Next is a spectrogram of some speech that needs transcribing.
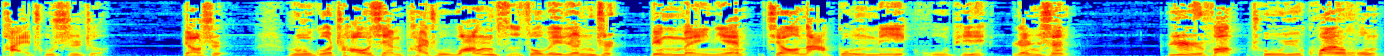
派出使者，表示。如果朝鲜派出王子作为人质，并每年交纳贡米、虎皮、人参，日方出于宽宏，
